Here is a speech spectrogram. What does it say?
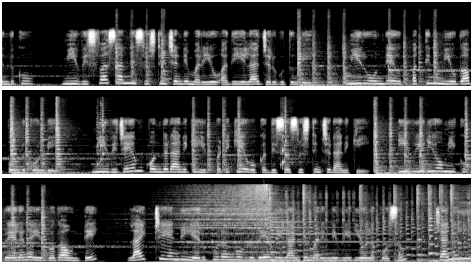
ఎందుకు? మీ విశ్వాసాన్ని సృష్టించండి మరియు అది ఇలా జరుగుతుంది. మీరు ఉండే ఉత్పత్తిని మీవుగా పొందుకోండి. మీ విజయం పొందడానికి ఇప్పటికే ఒక దిశ సృష్టించడానికి. ఈ వీడియో మీకు ప్రేరణ ఇవ్వగా ఉంటే లైక్ చేయండి. ఎరుపు రంగు హృదయం ఇలాంటి మరిన్ని వీడియోల కోసం ఛానల్ని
